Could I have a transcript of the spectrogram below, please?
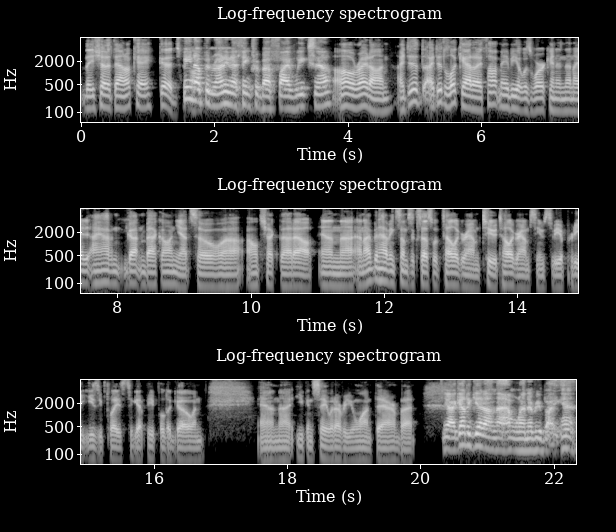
They shut it down. Okay, good. It's been oh. up and running. I think for about five weeks now. Oh, right on. I did. I did look at it. I thought maybe it was working, and then I, I haven't gotten back on yet. So uh, I'll check that out. And uh, and I've been having some success with Telegram too. Telegram seems to be a pretty easy place to get people to go and and uh, you can say whatever you want there. But yeah, I got to get on that one. Everybody, yeah.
